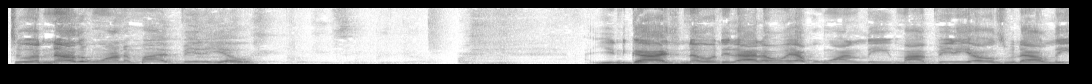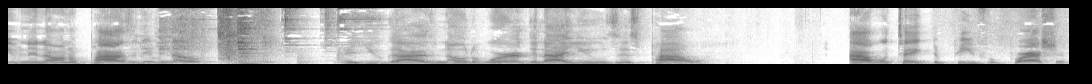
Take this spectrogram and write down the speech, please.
to another one of my videos. You guys know that I don't ever want to leave my videos without leaving it on a positive note. And you guys know the word that I use is power. I will take the P for pressure.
